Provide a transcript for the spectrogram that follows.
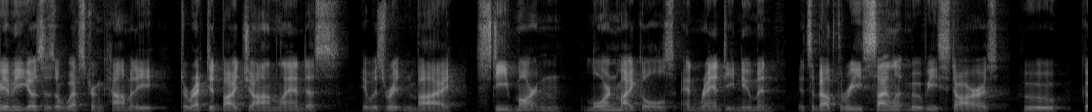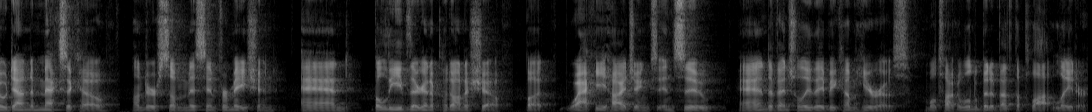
Three Amigos is a Western comedy directed by John Landis. It was written by Steve Martin, Lorne Michaels, and Randy Newman. It's about three silent movie stars who go down to Mexico under some misinformation and believe they're going to put on a show. But wacky hijinks ensue, and eventually they become heroes. We'll talk a little bit about the plot later.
